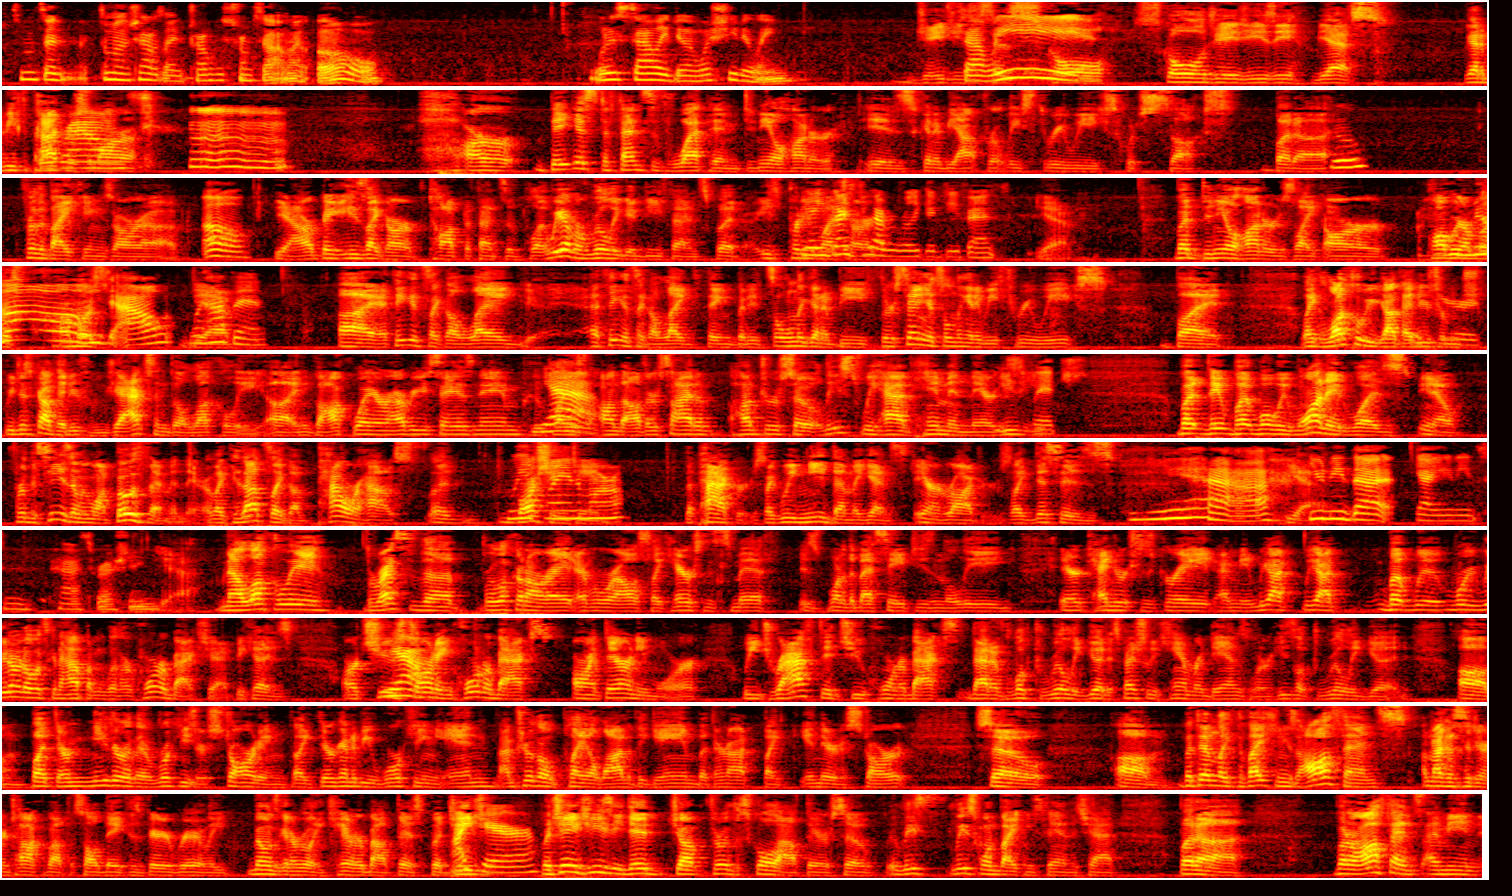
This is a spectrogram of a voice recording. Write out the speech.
Someone said, someone in the chat was like, tropical storm's out. I'm like, oh. What is Sally doing? What's she doing? JG Shall says skull, skull, JGZ. Yes, we got to beat the Packers tomorrow. Our biggest defensive weapon, Danielle Hunter, is going to be out for at least three weeks, which sucks. But uh, Who? for the Vikings, our uh, Oh, yeah, our big he's like our top defensive player. We have a really good defense, but he's pretty yeah, you much guys our do have a really good defense. Yeah. But Danielle Hunter is like our probably our no, most our most he's out. What Yeah. happened? Uh, I think it's like a leg. I think it's like a leg thing, but it's only going to be. They're saying it's only going to be three weeks, but like luckily we got that dude from. We just got that dude from Jacksonville. Luckily, uh, Ngakoue or however you say his name, who Yeah. plays on the other side of Hunter. So at least we have him in there. He's. Switch. But they, but what we wanted was you know for the season we want both of them in there, like 'cause that's like a powerhouse uh, Who you rushing team. tomorrow? The Packers, like we need them against Aaron Rodgers. Like this is. Yeah. Yeah. You need that. Yeah, you need some pass rushing. Yeah. Now, luckily, the rest of the we're looking all right everywhere else. Like Harrison Smith is one of the best safeties in the league. Eric Kendricks is great. I mean, we got we got, but we we, we don't know what's going to happen with our cornerbacks yet because our two Yeah. starting cornerbacks aren't there anymore. We drafted two cornerbacks that have looked really good, especially Cameron Dantzler. He's looked really good. Um, but they're neither of their rookies are starting. Like they're going to be working in. I'm sure they'll play a lot of the game, but they're not like in there to start. So, um, but then like the Vikings offense, I'm not gonna sit here and talk about this all day because very rarely, no one's gonna really care about this. But I Jay- care. But Jay Jeezy did jump, throw the skull out there, so at least at least one Vikings fan in the chat. But uh, but our offense, I mean,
